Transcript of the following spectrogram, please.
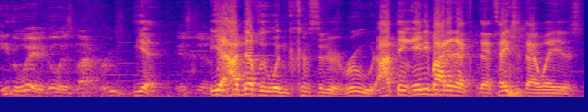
either way to go, it's not rude. yeah, It's just yeah, I definitely wouldn't consider it rude. I think anybody that, that takes it that way is,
